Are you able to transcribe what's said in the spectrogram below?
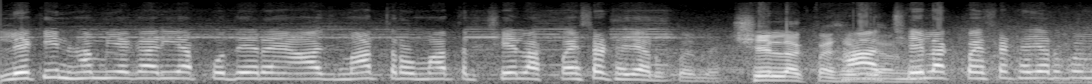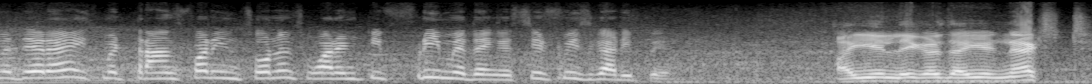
लेकिन हम ये गाड़ी आपको दे रहे हैं आज मात्र और मात्र छह लाख पैंसठ हज़ार रूपए में। छह लाख पैंसठ हाँ छह लाख पैंसठ हज़ार रुपए में दे रहे हैं। इसमें ट्रांसफ़र इंश्योरेंस वारंटी फ्री में देंगे सिर्फ़ इस गाड़ी पे। आइए लेकर जाइए। नेक्स्ट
